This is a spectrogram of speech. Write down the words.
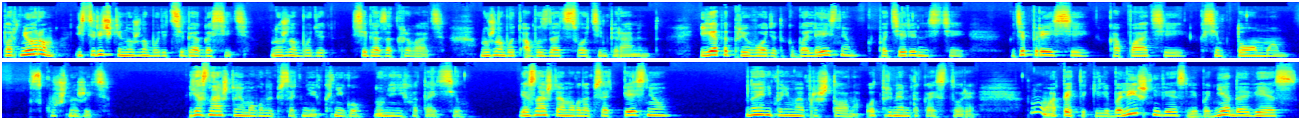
партнером истеричке нужно будет себя гасить, нужно будет себя закрывать, нужно будет обуздать свой темперамент. И это приводит к болезням, к потерянности, к депрессии, к апатии, к симптомам. Скучно жить. Я знаю, что я могу написать не книгу, но мне не хватает сил. Я знаю, что я могу написать песню, но я не понимаю, про что она. Вот примерно такая история. Ну, опять-таки, либо лишний вес, либо недовес.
